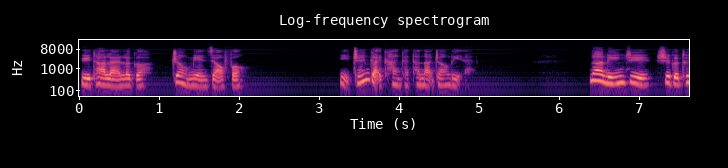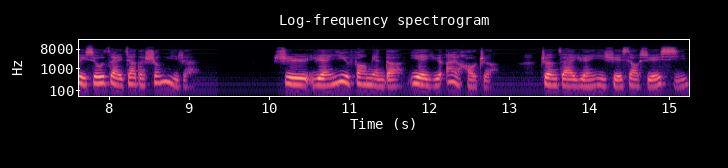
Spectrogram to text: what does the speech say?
与他来了个正面交锋。你真该看看他那张脸。那邻居是个退休在家的生意人，是园艺方面的业余爱好者，正在园艺学校学习。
